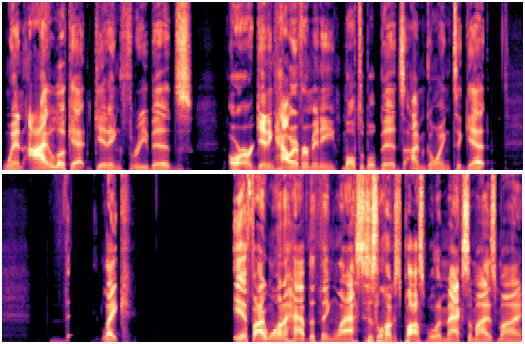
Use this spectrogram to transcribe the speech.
When I look at getting three bids or, or getting however many multiple bids I'm going to get, th- like if I want to have the thing last as long as possible and maximize my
